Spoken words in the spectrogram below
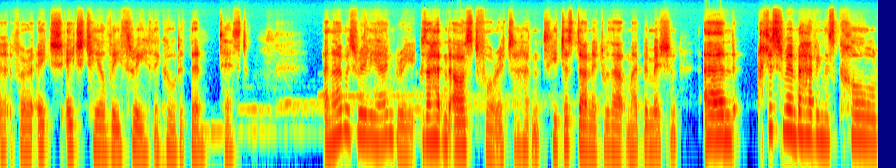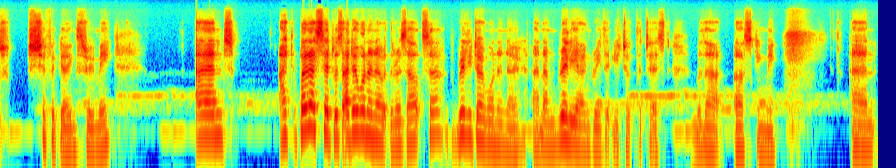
uh, for H- HTLV3, they called it then, test. And I was really angry because I hadn't asked for it. I hadn't, he'd just done it without my permission. And I just remember having this cold shiver going through me. And I, what I said was, I don't want to know what the results are. Really don't want to know. And I'm really angry that you took the test without asking me. And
